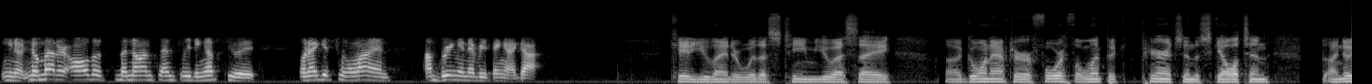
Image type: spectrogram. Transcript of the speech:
you know, no matter all the, the nonsense leading up to it, when I get to the line, I'm bringing everything I got. Katie Uhlaender with us, Team USA, uh, going after her fourth Olympic appearance in the skeleton. I know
